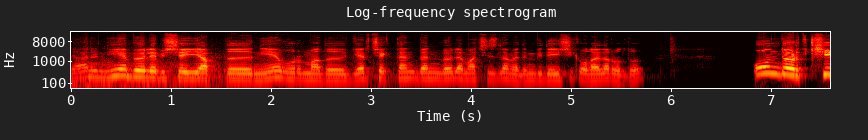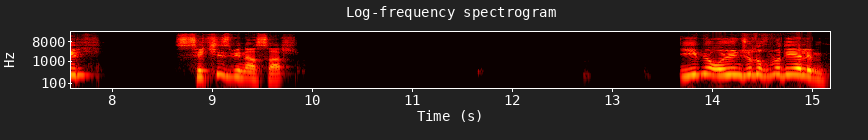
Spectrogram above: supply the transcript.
Yani niye böyle bir şey yaptı, niye vurmadı? Gerçekten ben böyle maç izlemedim. Bir değişik olaylar oldu. 14 kill, 8000 hasar. İyi bir oyunculuk mu diyelim?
